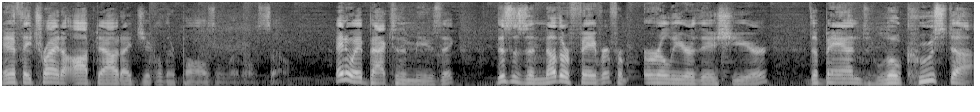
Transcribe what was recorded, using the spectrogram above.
and if they try to opt out, I jiggle their balls a little. So, anyway, back to the music. This is another favorite from earlier this year the band Locusta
